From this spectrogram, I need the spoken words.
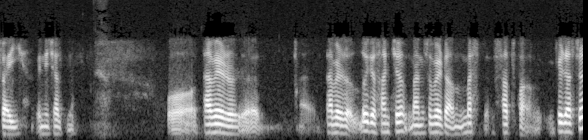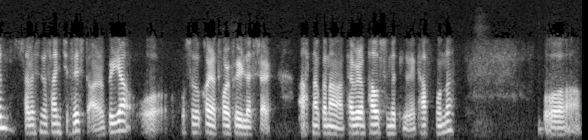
tvei inn i kjeltene. Og det var det var Luka Sanche, men så var det mest satt på fyrløstren, så var det Sanche først, Arabia, og, og så kvar jeg tvær fyrløstrer, at noen annet. Det var en pause mittelen ved kaffemåned, og,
